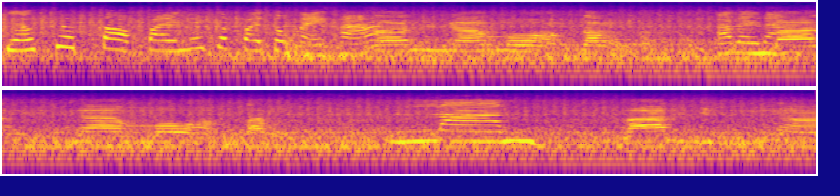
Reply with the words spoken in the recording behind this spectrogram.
เดี๋ยวจุดต่อไปนี่จะไปตรงไหนคะ ลานงามมอหักตั้งครับอะไรนะ ลานงามมอหักตั้งลานลานหินงา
